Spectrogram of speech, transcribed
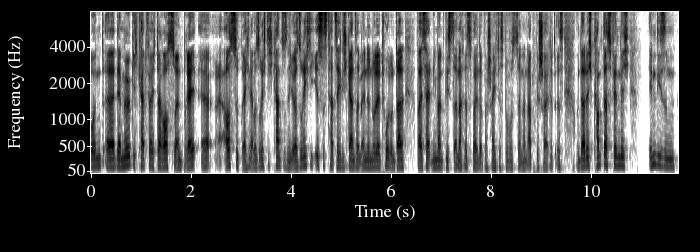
und äh, der Möglichkeit, vielleicht daraus zu äh, auszubrechen, aber so richtig kannst du es nicht. Oder so richtig ist es tatsächlich ganz am Ende nur der Tod und dann weiß halt niemand, wie es danach ist, weil da wahrscheinlich das Bewusstsein dann abgeschaltet ist. Und dadurch kommt das, finde ich, in diesem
